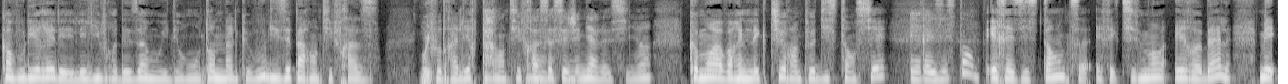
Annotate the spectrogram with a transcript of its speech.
quand vous lirez les, les livres des hommes où ils diront autant de mal que vous, lisez par antiphrase. Il Oui. faudra lire par antiphrase, ça c'est génial aussi. hein. Comment avoir une lecture un peu distanciée Et résistante. et résistante, effectivement, et rebelle. Mais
